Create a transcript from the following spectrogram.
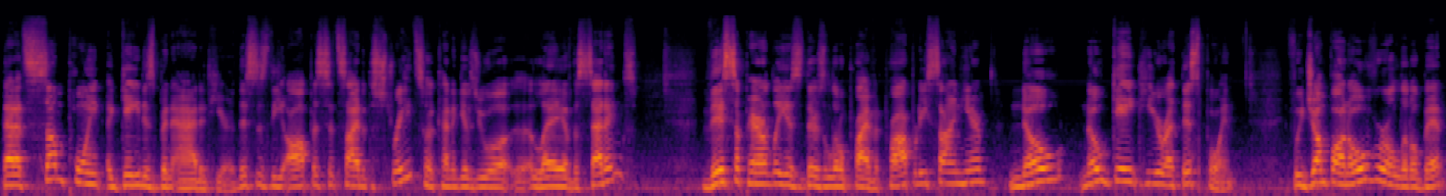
that at some point a gate has been added here. This is the opposite side of the street, so it kind of gives you a, a lay of the settings. This apparently is, there's a little private property sign here. No, no gate here at this point. If we jump on over a little bit,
